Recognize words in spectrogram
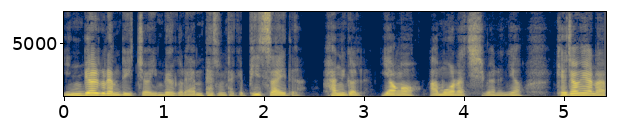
인별그램도 있죠. 인별그램 배순탁의 비사이드 한글, 영어 아무거나 치시면은요 계정이 하나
